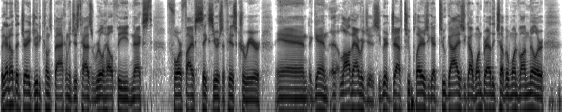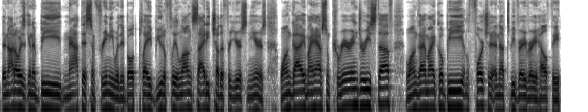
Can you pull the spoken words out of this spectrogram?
We got to hope that Jerry Jeudy comes back and it just has a real healthy next four, five, six years of his career. And again, a law of averages. You draft two players, you got two guys, you got one Bradley Chubb and one Von Miller. They're not always going to be Mathis and Freeney where they both play beautifully alongside each other for years and years. One guy might have some career injury stuff. One guy might go be fortunate enough to be very, very healthy.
